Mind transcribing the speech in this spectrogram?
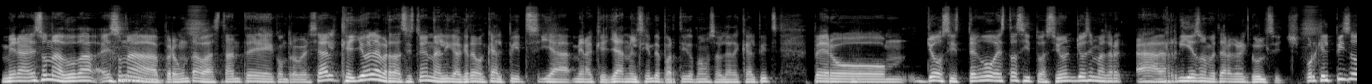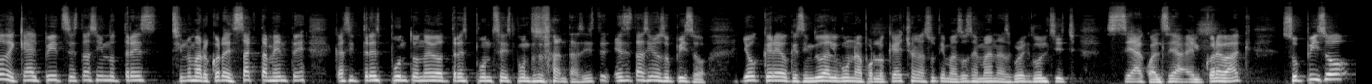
Mira, es una duda, es una pregunta bastante controversial. Que yo, la verdad, si estoy en la liga que tengo a Kyle Pitts, ya, mira que ya en el siguiente partido vamos a hablar de Kyle Pitts, pero mm, yo, si tengo esta situación, yo sí me arriesgo a meter a Greg Dulcich, porque el piso de Kyle Pitts está haciendo 3, si no me recuerdo exactamente, casi 3.9 o 3.6 puntos fantasy. Este, ese está haciendo su piso. Yo creo que sin duda alguna, por lo que ha hecho en las últimas dos semanas, Greg Dulcich, sea cual sea el coreback, su piso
